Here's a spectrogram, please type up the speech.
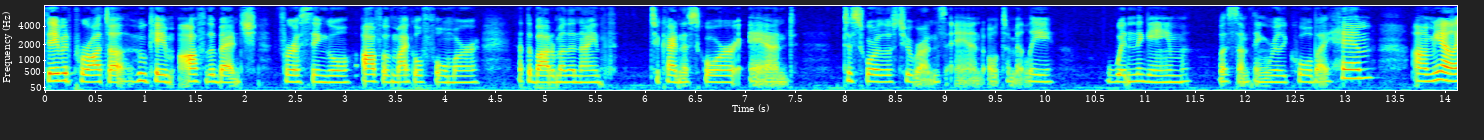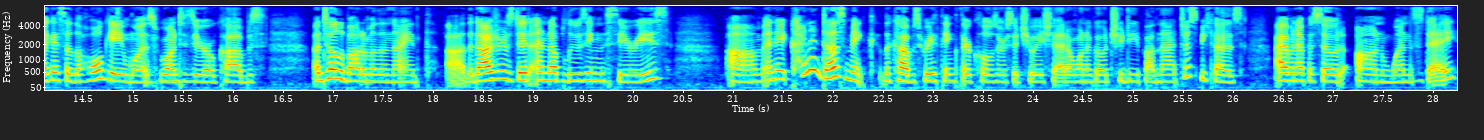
David Peralta, who came off the bench for a single off of Michael Fulmer at the bottom of the ninth to kind of score and to score those two runs and ultimately win the game was something really cool by him. Um, yeah, like I said, the whole game was one to zero Cubs until the bottom of the ninth. Uh, the Dodgers did end up losing the series. Um, and it kind of does make the Cubs rethink their closer situation. I don't want to go too deep on that just because I have an episode on Wednesday,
